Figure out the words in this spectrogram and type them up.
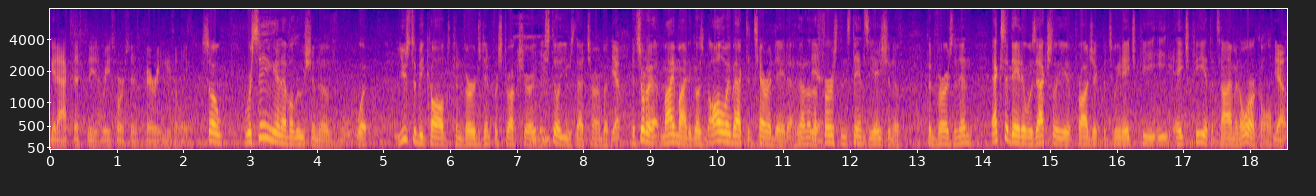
get access to these resources very easily. So, we're seeing an evolution of what used to be called converged infrastructure. We still use that term, but Yep. it's sort of, in my mind, it goes all the way back to Teradata, kind of the Yeah. first instantiation of converged. And then Exadata was actually a project between HP, HP at the time and Oracle. Yep.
